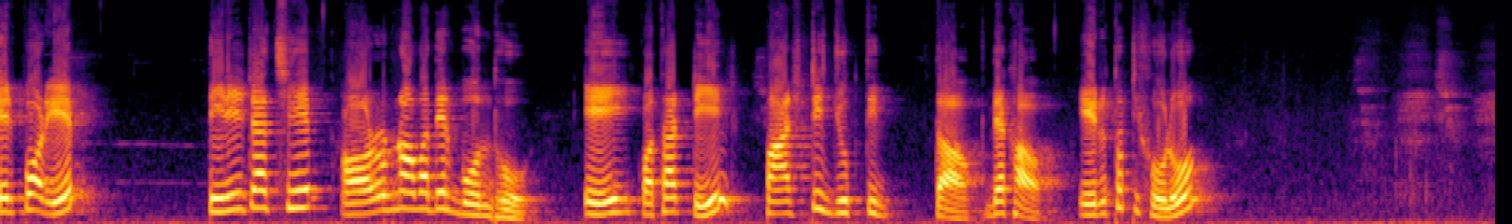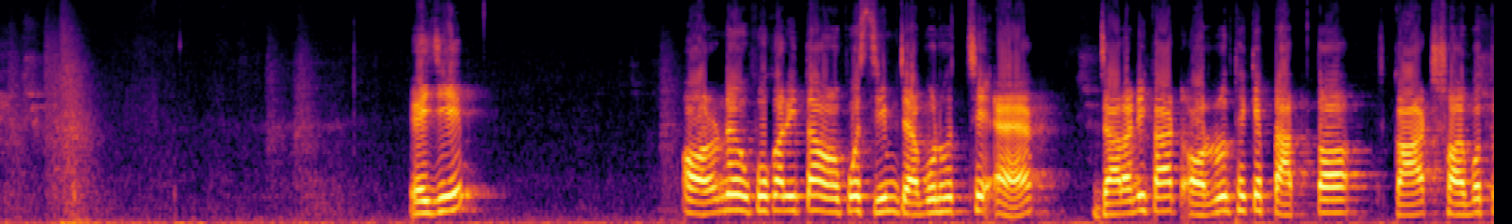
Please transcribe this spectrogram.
এরপরে তিনটা আছে, অরণ্য আমাদের বন্ধু। এই কথাটির পাঁচটি যুক্তি দাও, দেখাও। এর উত্তরটি হলো, এই যে অরণ্যের উপকারিতা অপশ্চিম যেমন হচ্ছে এক, জ্বালানি কাঠ অরণ্য থেকে প্রাপ্ত কাঠ সর্বত্র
